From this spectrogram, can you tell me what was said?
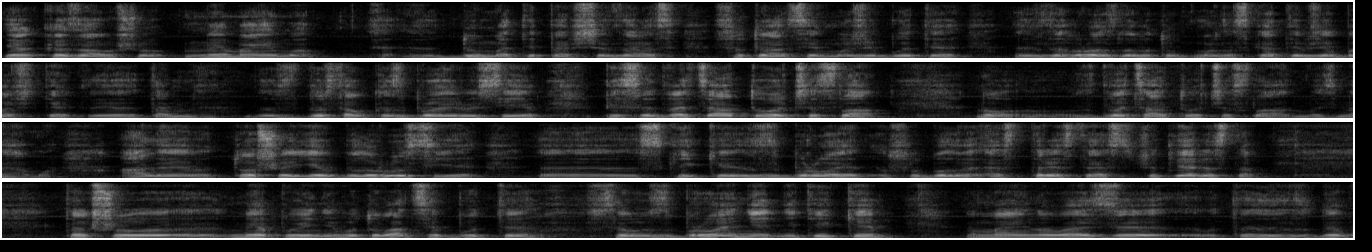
я казав, що ми маємо думати перше зараз ситуація може бути загрозлива. Тут можна сказати, вже бачите, як там доставка зброї Росії після 20-го числа. Ну, з 20-го числа візьмемо. Але то, що є в Білорусі, е, скільки зброї, особливо С-300, С-400, так що е, ми повинні готуватися, бути все озброєні, не тільки маю на увазі, е, ну,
